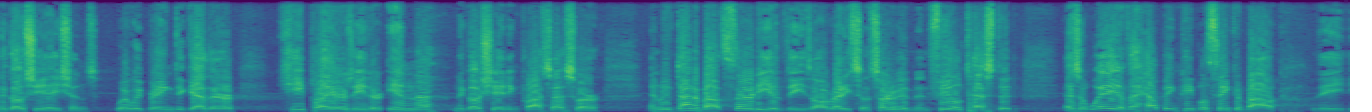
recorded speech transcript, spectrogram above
negotiations, where we bring together key players either in the negotiating process or And we've done about 30 of these already, so it's sort of been field tested as a way of helping people think about the,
